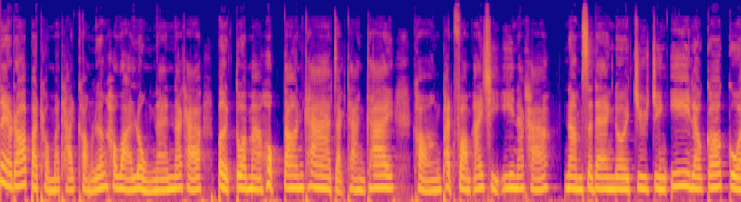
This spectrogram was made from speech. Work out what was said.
ในรอบปฐมทัศน์ของเรื่องฮวาหลงนั้นนะคะ เปิดตัวมา 6 ตอนค่ะ จากทางค่ายของแพลตฟอร์มไอชีอีนะคะ นำแสดงโดยจูจิงอี้แล้วก็กัว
